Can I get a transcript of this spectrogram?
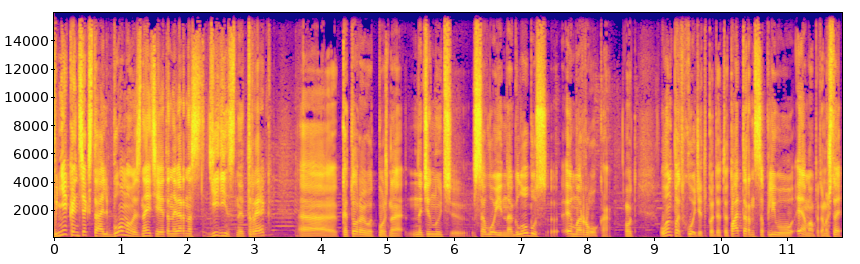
Вне контекста альбома, вы знаете, это, наверное, единственный трек, э, который вот можно натянуть э, совой на глобус э, эмо-рока. Вот он подходит под этот паттерн сопливого эмо, потому что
